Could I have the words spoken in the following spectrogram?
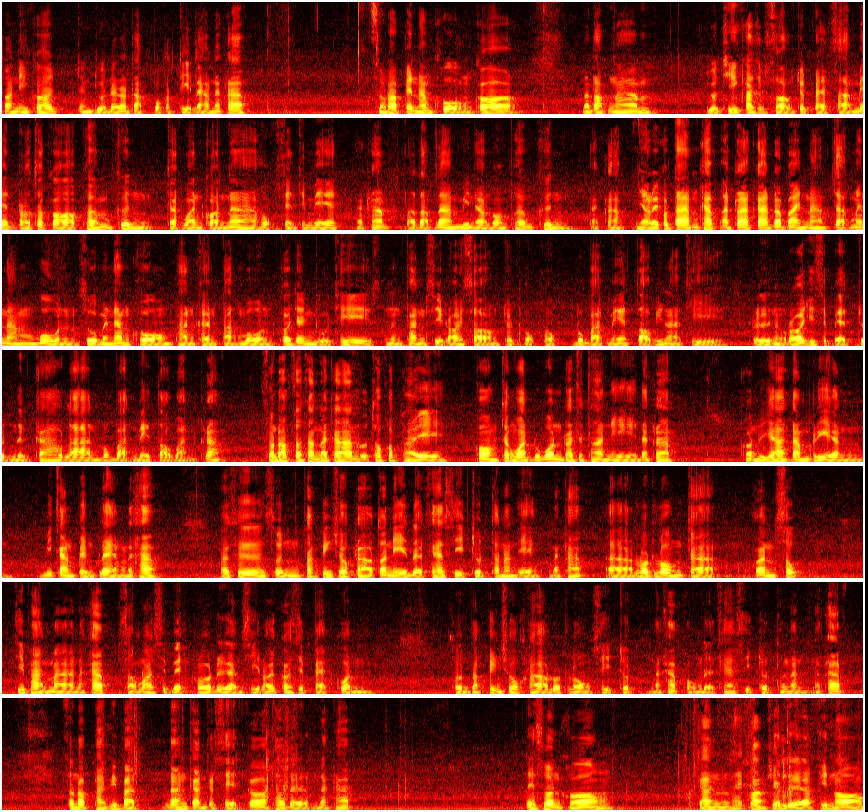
ตอนนี้ก็ยังอยู่ในระดับปกติแล้วนะครับสำหรับเป็นน้ำโขงก็ระดับน้ำ อยู่ที่ 92.83 เมตร รทกเพิ่มขึ้นจากวันก่อนหน้า 6 เซนติเมตรนะครับ ระดับน้ำมีแนวโน้มเพิ่มขึ้นนะครับ อย่างไรก็ตามครับ อัตราการระบายน้ำจากแม่น้ำบูนสู่แม่น้ำโขงผ่านเขื่อนปากมูลก็ยังอยู่ที่ 1,402.66 ลูกบาศก์เมตรต่อวินาที หรือ 121.19 ล้านลูกบาศก์เมตรต่อวันครับสำหรับสถานการณ์อุทกภัยของจังหวัดอุบลราชธานีนะครับ ขออนุญาตนำเรียนมีการเปลี่ยนแปลงนะครับ ก็คือศูนย์พักพิงชั่วคราวตอนนี้เหลือแค่ 4 จุดเท่านั้นเองนะครับลดลงจากวันศุกร์ที่ผ่านมานะครับ 211 ครัวเรือน 498 คน ส่วนพักพิงชั่วคราวลดลง 4 จุดนะครับ คงเหลือแค่ 4 จุดเท่านั้นนะครับสำหรับภัยพิบัติด้านการเกษตรก็เท่าเดิมนะครับ ในส่วนของการให้ความช่วยเหลือพี่น้อง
